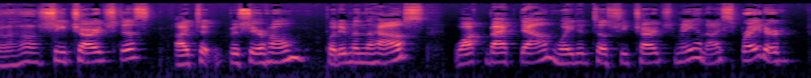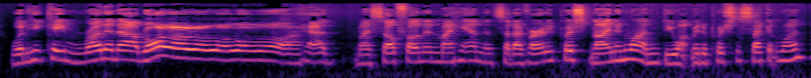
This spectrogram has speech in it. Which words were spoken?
Uh-huh. She charged us. I took Bashir home, put him in the house, walked back down, waited till she charged me, and I sprayed her. When he came running out, I had my cell phone in my hand and said, I've already pushed nine and one. Do you want me to push the second one?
